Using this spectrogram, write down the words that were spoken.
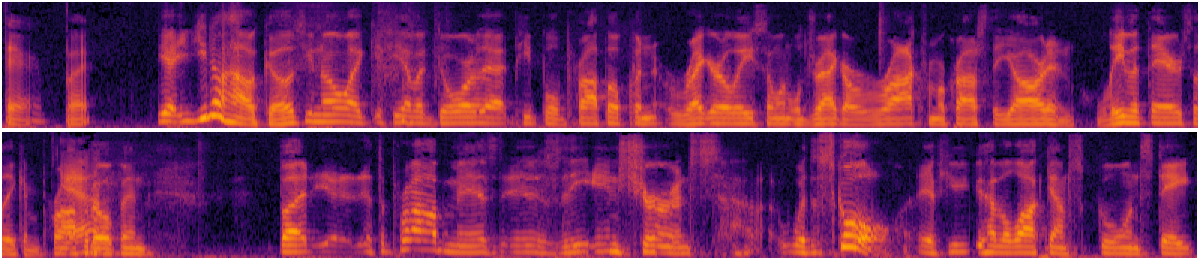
there, but yeah, you know how it goes. You know, like if you have a door that people prop open regularly, someone will drag a rock from across the yard and leave it there so they can prop it open. But the problem is is the insurance with the school. If you have a lockdown school and state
